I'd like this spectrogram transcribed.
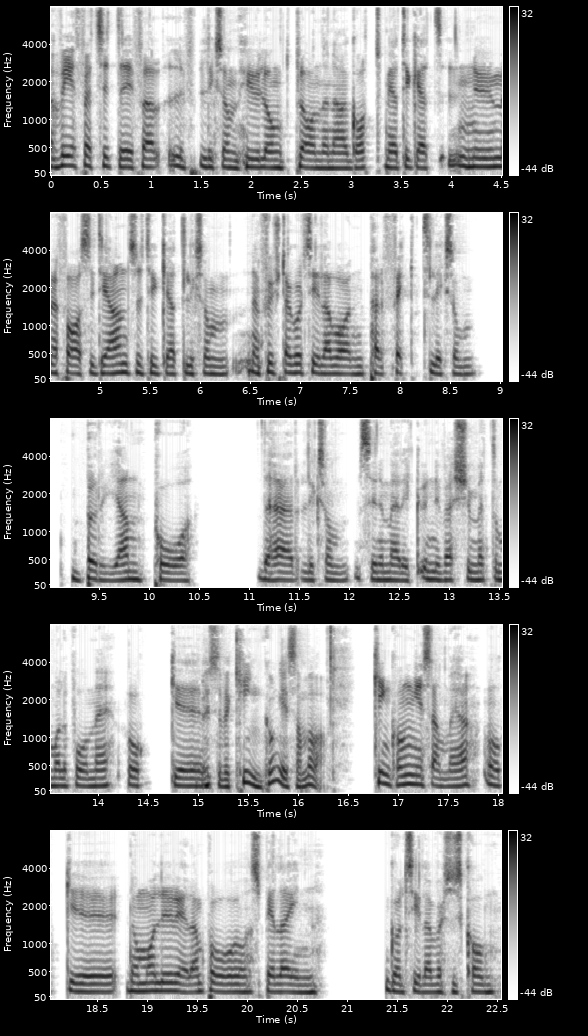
Jag vet faktiskt inte ifall, liksom, hur långt planerna har gått, men jag tycker att nu med facit i hand så tycker jag att liksom, den första Godzilla var en perfekt liksom, början på det här liksom, cinematic-universumet de håller på med. Och eh, Just det, för King Kong är samma va? King Kong är samma ja. Och eh, de håller ju redan på att spela in Godzilla vs Kong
